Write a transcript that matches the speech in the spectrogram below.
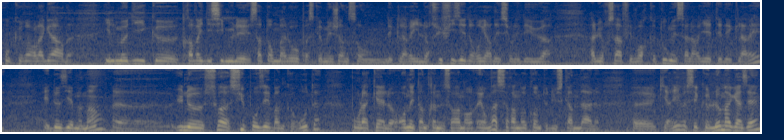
procureur Lagarde. Il me dit que travail dissimulé, ça tombe à l'eau parce que mes gens sont déclarés. Il leur suffisait de regarder sur les DUA à l'URSSAF et voir que tous mes salariés étaient déclarés. Et deuxièmement, euh, une soit supposée banqueroute pour laquelle on est en train de se rendre, et on va se rendre compte du scandale euh, qui arrive, c'est que le magasin,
